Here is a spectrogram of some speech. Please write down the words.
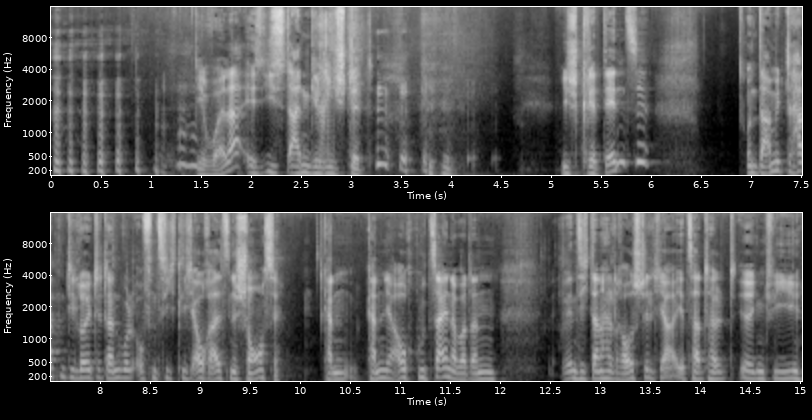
Et voilà, es ist angerichtet. ich kredenze. Und damit hatten die Leute dann wohl offensichtlich auch als eine Chance. Kann, kann ja auch gut sein, aber dann, wenn sich dann halt rausstellt, ja, jetzt hat halt irgendwie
